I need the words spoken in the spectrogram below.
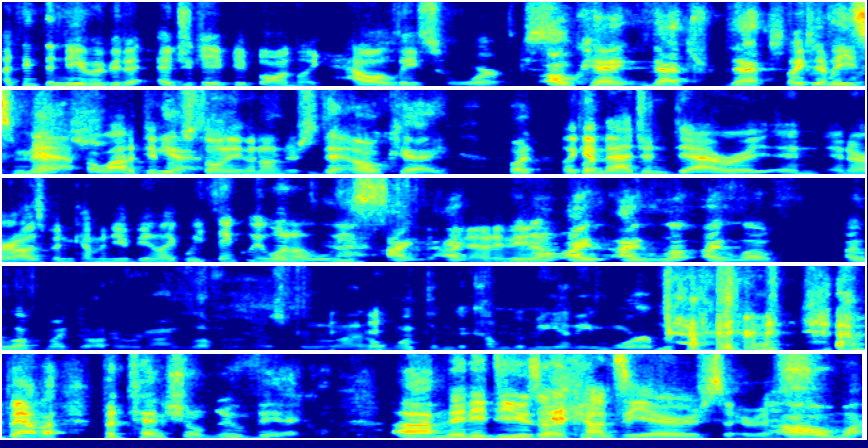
I think the need would be to educate people on like how a lease works. okay, that's that's like different. lease math. Yes, A lot of people yes. just don't even understand. okay, but Like imagine Dara and, and her husband coming to you being like, "We think we want to lease." I, I, you know what I you know, I, I love, I love, I love my daughter and I love her husband, and I don't want them to come to me anymore about, their, about a potential new vehicle. Um, they need to use our concierge service. oh my,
